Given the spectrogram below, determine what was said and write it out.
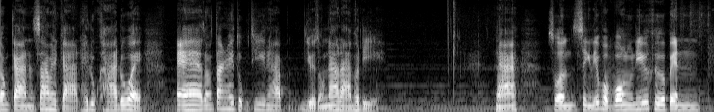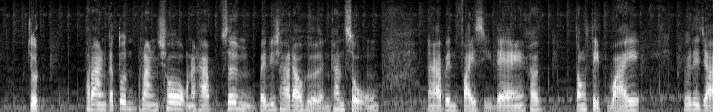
ต้องการสร้างบรรยากาศให้ลูกค้าด้วยแอร์ต้องตั้งให้ถูกที่นะครับ อยู่ตรงหน้าร้านพอดีนะส่วนสิ่งที่ผมวงตรงนี้ก็คือเป็นจุด พลังกระตุ้นพลังโชคนะครับ ซึ่งเป็นวิชาดาวเหินขั้นสูงนะครับเป็นไฟสีแดงเขาต้องติดไว้เพื่อที่จะ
